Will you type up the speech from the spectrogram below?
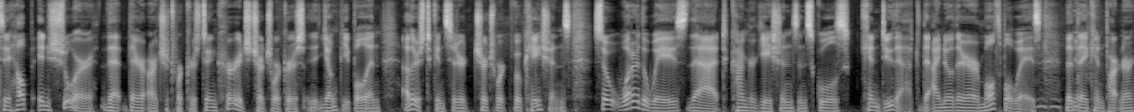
to help ensure that there are church workers, to encourage church workers, young people, and others to consider church work vocations. So, what are the ways that congregations and schools can do that? I know there are multiple ways mm-hmm. that yeah. they can partner.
